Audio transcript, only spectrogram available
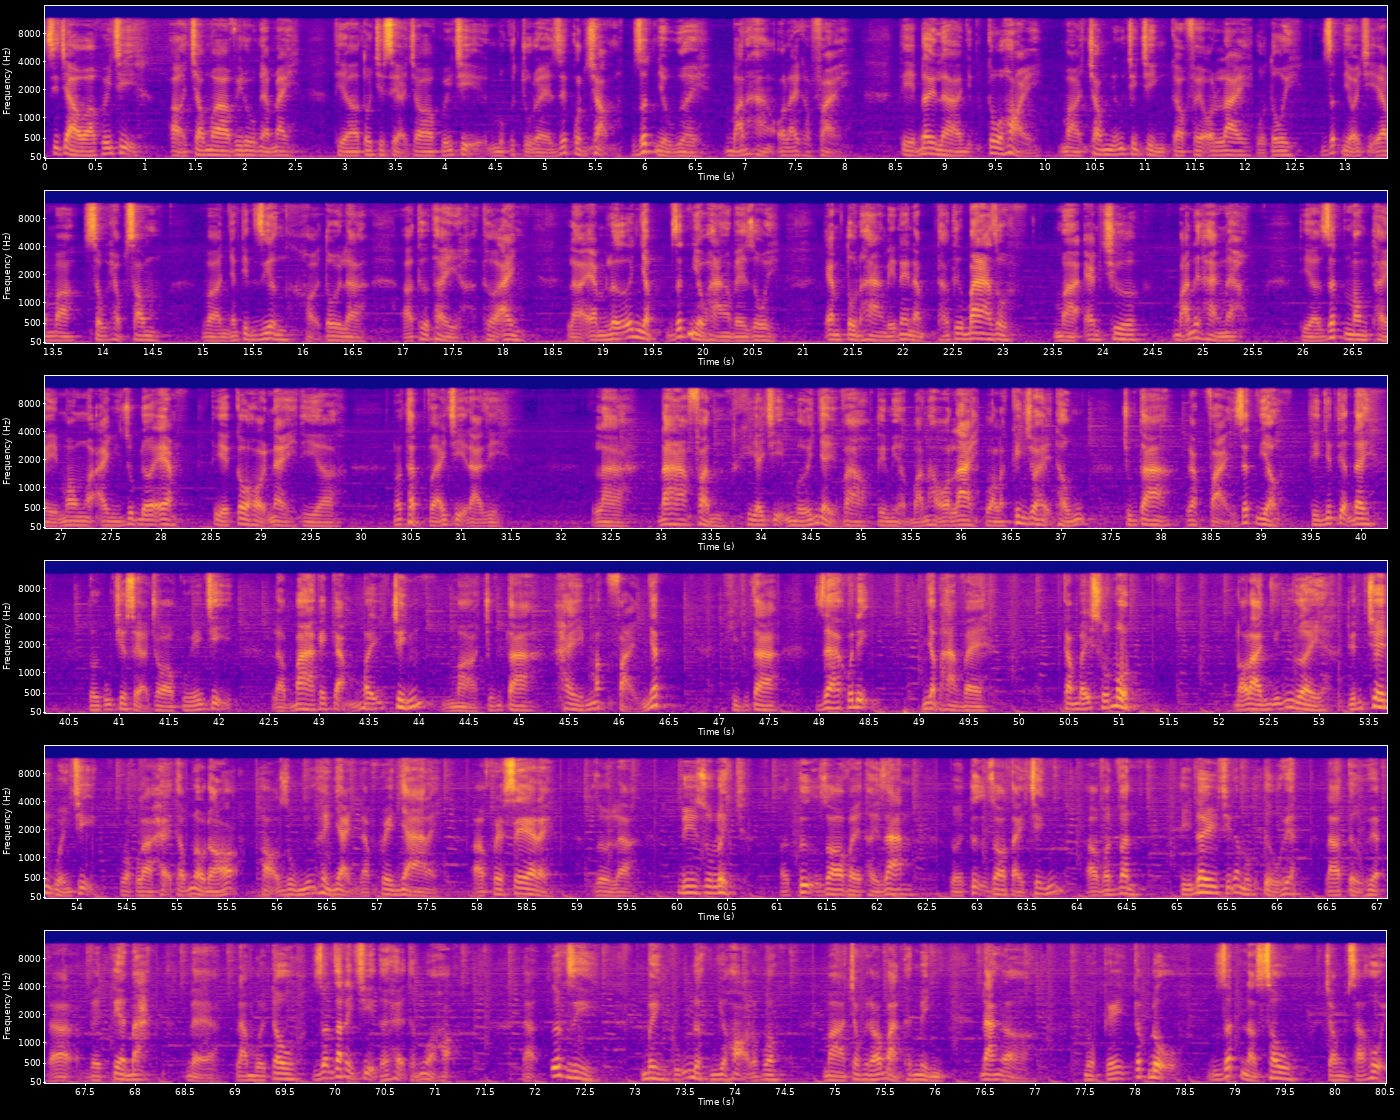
Xin chào à, quý chị. Ở trong à, video ngày hôm nay thì à, tôi chia sẻ cho quý chị một cái chủ đề rất quan trọng, rất nhiều người bán hàng online gặp phải. Thì đây là những câu hỏi mà trong những chương trình cà phê online của tôi, rất nhiều anh chị em sau khi học xong và nhắn tin riêng hỏi tôi là thưa thầy, thưa anh là em lỡ nhập rất nhiều hàng về rồi. Em tồn hàng đến nay là tháng thứ ba rồi mà em chưa bán được hàng nào. Thì rất mong thầy mong anh giúp đỡ em. Thì câu hỏi này thì nói thật với anh chị là gì? Là đa phần khi anh chị mới nhảy vào tìm hiểu bán hàng online hoặc là kinh doanh hệ thống chúng ta gặp phải rất nhiều. Thì nhân tiện đây tôi cũng chia sẻ cho quý anh chị là ba cái cạm bẫy chính mà chúng ta hay mắc phải nhất khi chúng ta ra quyết định nhập hàng về. Cạm bẫy số 1 đó là những người tuyến trên của anh chị hoặc là hệ thống nào đó họ dùng những hình ảnh là khoe nhà này à, khoe xe này rồi là đi du lịch ờ, tự do về thời gian, rồi tự do tài chính ờ, vân vân. Thì đây chính là một cái tử huyệt, là tử huyệt ờ, về tiền bạc để làm mồi câu dẫn dắt anh chị tới hệ thống của họ. Là ước gì mình cũng được như họ đúng không? Mà trong khi đó bản thân mình đang ở một cái cấp độ rất là sâu trong xã hội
